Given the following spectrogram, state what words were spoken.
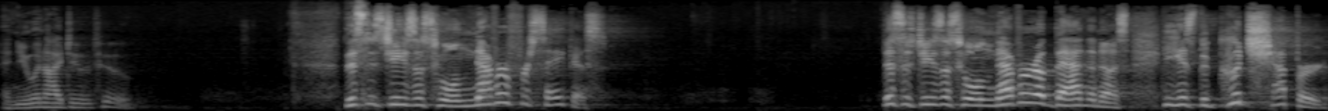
and you and I do too. This is Jesus who will never forsake us. This is Jesus who will never abandon us. He is the good shepherd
